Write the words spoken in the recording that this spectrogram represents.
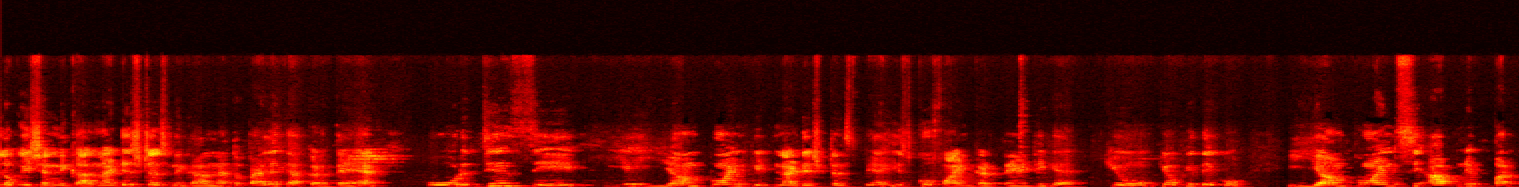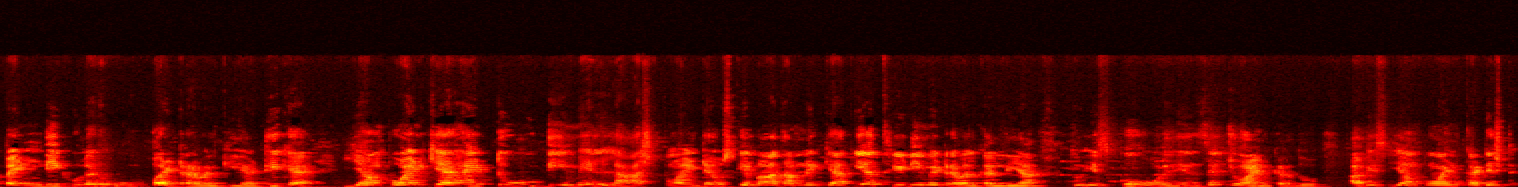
लोकेशन निकालना है डिस्टेंस निकालना है। तो पहले क्या करते हैं? ओरिजिन से ये यम पॉइंट कितना डिस्टेंस पे है, इसको फाइंड करते हैं, ठीक है? क्यों? क्योंकि देखो, यम पॉइंट से आपने परपेंडिकुलर ऊपर ट्रेवल किया, ठीक है? यम पॉइंट क्या है? टू डी में लास्ट पॉइंट है, उसके बाद हमने क्या किया? थ्री डी में ट्रेवल कर लिया तो इसको ओरिजिन से ज्वाइन कर दो। अब इस यम पॉइंट का डिस्टेंस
